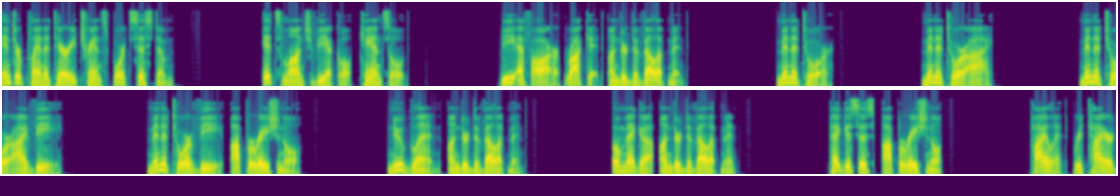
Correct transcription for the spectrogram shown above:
Interplanetary Transport System. Its launch vehicle cancelled BFR rocket under development. Minotaur. Minotaur I. Minotaur IV Minotaur V operational New Glenn under development. Omega under development. Pegasus operational. Pilot retired.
